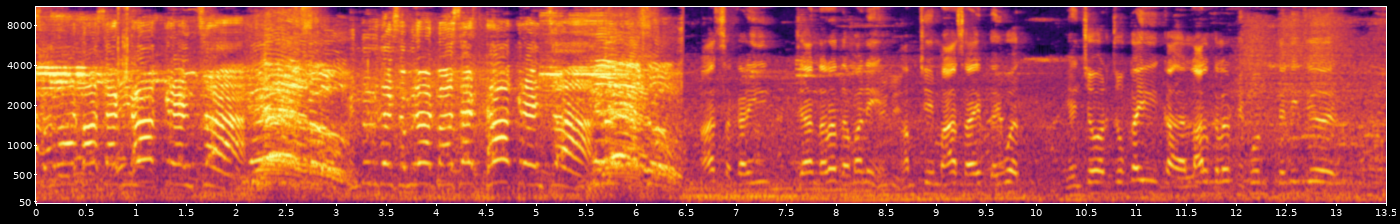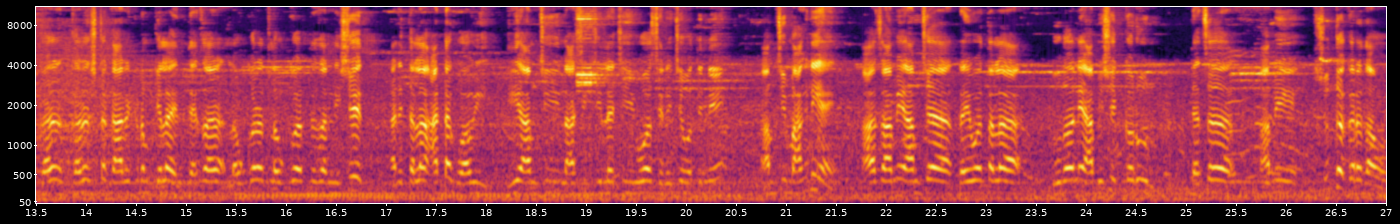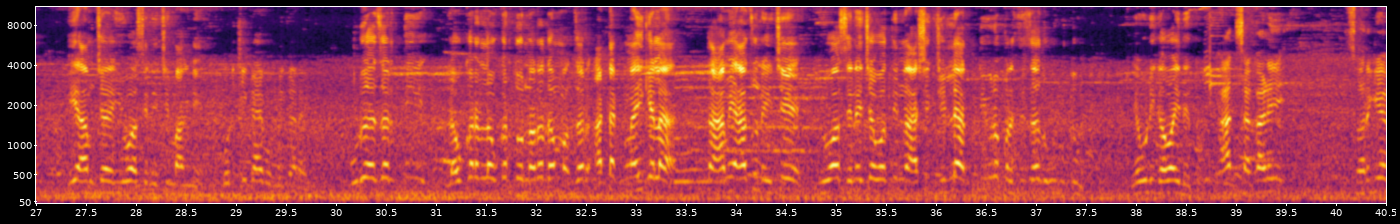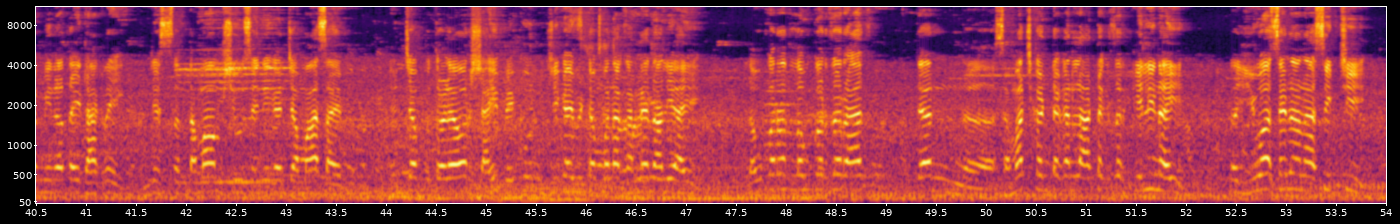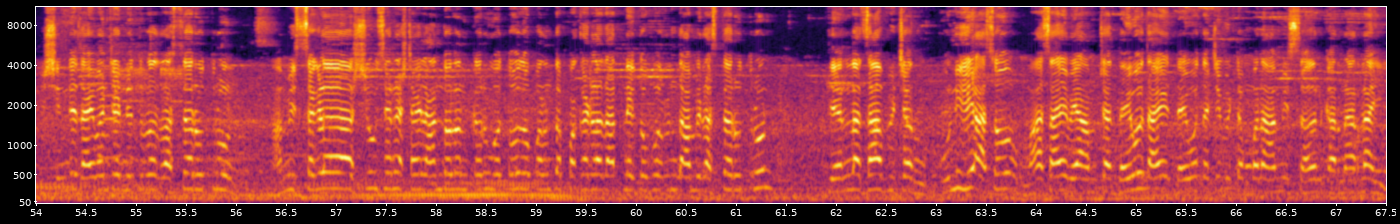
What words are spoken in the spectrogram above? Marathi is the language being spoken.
सम्राट बाळासाहेब सम्राट बाळासाहेब आज सकाळी ज्या नरधमाने आमचे महासाहेब दैवत यांच्यावर जो काही का लाल कलर फेकून त्यांनी जे कर गरिष्ठ कार्यक्रम केला आहे त्याचा लवकरात लवकर त्याचा निषेध आणि त्याला अटक व्हावी ही आमची नाशिक जिल्ह्याची युवा सेनेच्या वतीने आमची मागणी आहे. आज आम्ही आमच्या दैवताला दुधाने अभिषेक करून त्याचं आम्ही शुद्ध करत आहोत ही आमच्या युवा सेनेची मागणी आहे. पुढची काय भूमिका राहील? पुढं जर ती लवकरात लवकर तो नरधम जर अटक नाही केला तर आम्ही अजून याचे युवा सेनेच्या वतीनं नाशिक जिल्ह्यात तीव्र प्रतिसाद उमटू एवढी गवाही देतो. आज सकाळी स्वर्गीय मीनाताई ठाकरे म्हणजे स तमाम शिवसैनिकांच्या मासाहेब यांच्या पुतळ्यावर शाही फेकून जी काही विटंबना करण्यात आली आहे लवकरात लवकर जर आज त्या समाजकंटकांना अटक जर केली नाही तर युवासेना नाशिकची शिंदे साहेबांच्या नेतृत्वात रस्त्यावर उतरून आम्ही सगळं शिवसेना स्टाईल आंदोलन करू व तो जोपर्यंत पकडला जात नाही तोपर्यंत आम्ही रस्त्यावर उतरून त्यांना जाब विचारू. कुणीही असो मासाहेब हे आमच्या दैवत आहे दैवताची विटंबना आम्ही सहन करणार नाही.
